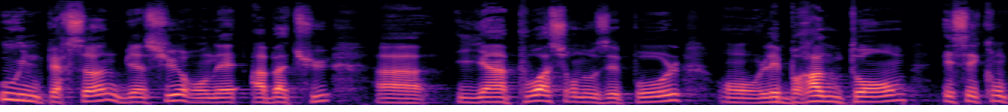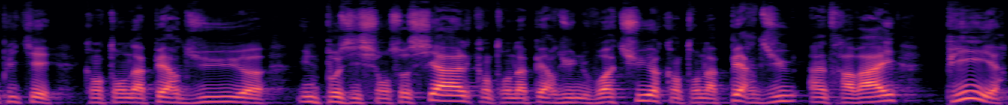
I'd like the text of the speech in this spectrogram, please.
ou une personne, bien sûr, on est abattu, euh, il y a un poids sur nos épaules, les bras nous tombent et c'est compliqué. Quand on a perdu euh, une position sociale, quand on a perdu une voiture, quand on a perdu un travail, pire,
